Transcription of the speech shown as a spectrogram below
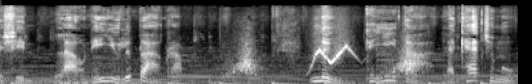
ยชิน เหล่านี้อยู่หรือเปล่าครับ 1. ขยี้ตาและแค่จมูก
